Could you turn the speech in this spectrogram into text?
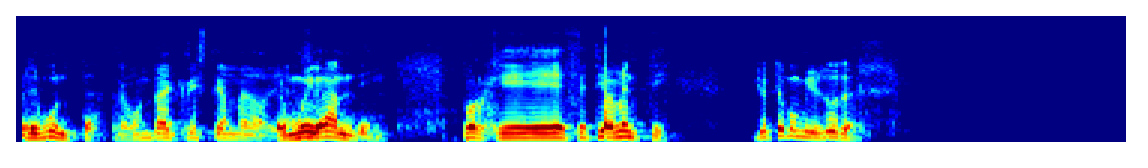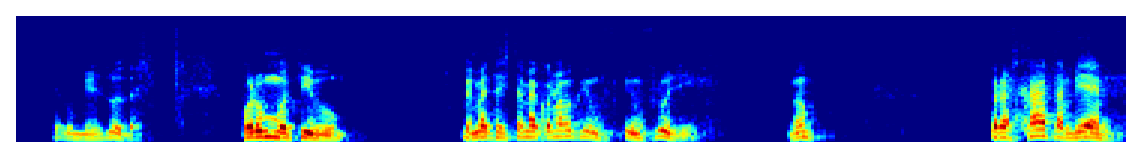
pregunta, Pregunta de Cristian Bedoya. pero muy grande. Porque efectivamente, yo tengo mis dudas. Tengo mis dudas. Por un motivo. Obviamente el sistema económico inf- influye, ¿no? Pero a escala también.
